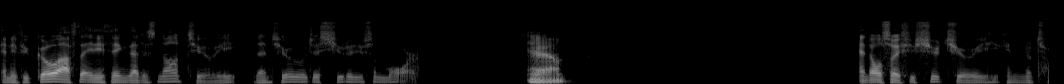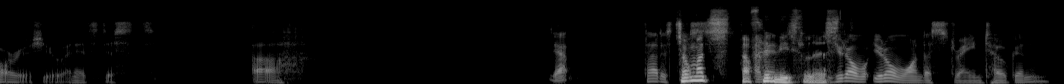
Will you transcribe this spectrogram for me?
And if you go after anything that is not Chewie, then Chewie will just shoot at you some more. Yeah. And also, if you shoot Chewie, he can notorious you, and it's just, uh, yeah, that is So just, much stuff I in mean, these lists. You don't you don't want a strain token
